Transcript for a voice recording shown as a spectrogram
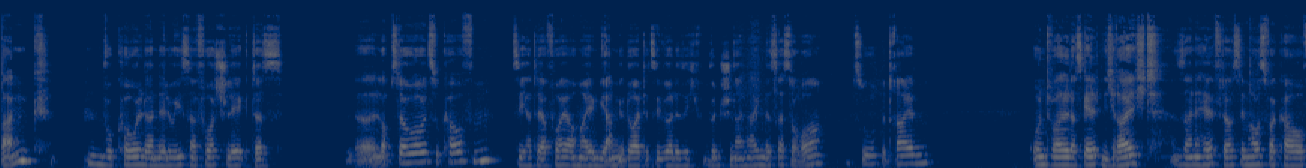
Bank, wo Cole dann der Luisa vorschlägt, das äh, Lobster Roll zu kaufen. Sie hatte ja vorher auch mal irgendwie angedeutet, sie würde sich wünschen, ein eigenes Restaurant zu betreiben. Und weil das Geld nicht reicht, seine Hälfte aus dem Hausverkauf,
